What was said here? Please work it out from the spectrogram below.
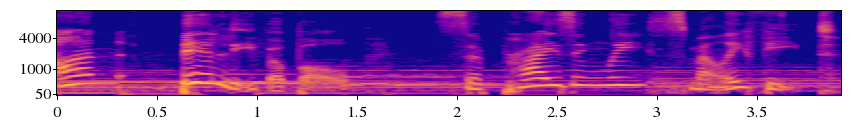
Unbelievable. Surprisingly smelly feet.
